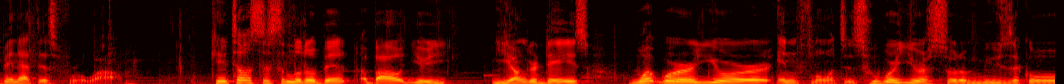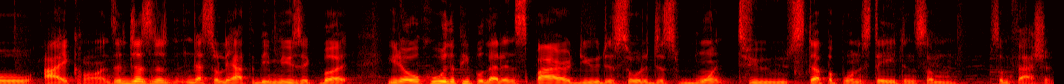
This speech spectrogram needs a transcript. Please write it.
Been at this for a while. Can you tell us just a little bit about your younger days? What were your influences? Who were your sort of musical icons? It doesn't necessarily have to be music, but you know, who are the people that inspired you to sort of just want to step up on the stage in some some fashion?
